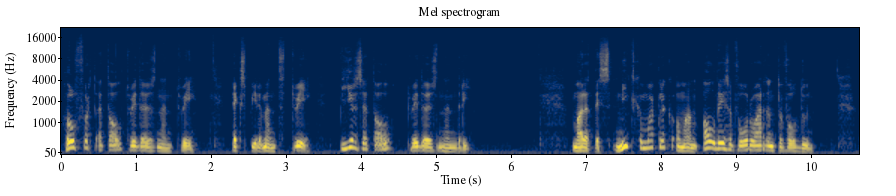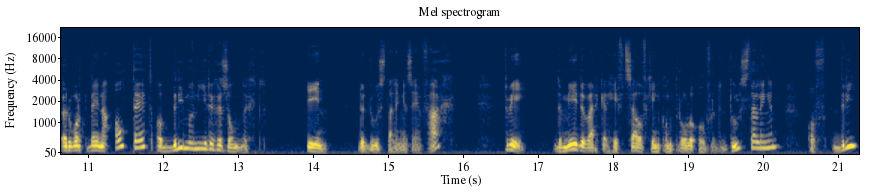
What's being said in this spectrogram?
Hulford et al. 2002. Experiment 2. Piers et al. 2003. Maar het is niet gemakkelijk om aan al deze voorwaarden te voldoen. Er wordt bijna altijd op drie manieren gezondigd. 1. De doelstellingen zijn vaag. 2. De medewerker heeft zelf geen controle over de doelstellingen. Of 3.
